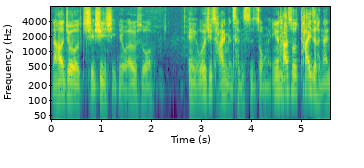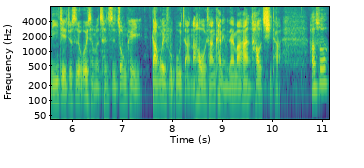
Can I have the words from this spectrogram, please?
然后就写讯息给我，他就说：“哎、欸，我有去查你们陈时中哎，因为他说他一直很难理解，就是为什么陈时中可以当卫福部长。然后我常常看你们在骂他，很好奇他。他说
